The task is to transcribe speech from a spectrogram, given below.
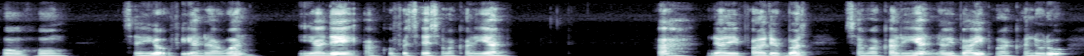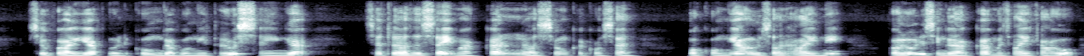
Bohong. Serius, Fiandrawan. Iya deh, aku percaya sama kalian. Ah, daripada debat sama kalian, lebih baik makan dulu supaya perutku nggak bunyi terus sehingga setelah selesai makan langsung ke kosan. Pokoknya urusan hal ini perlu disegerakan mencari tahu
